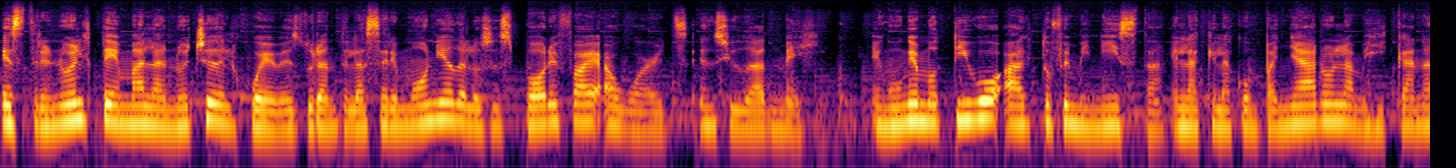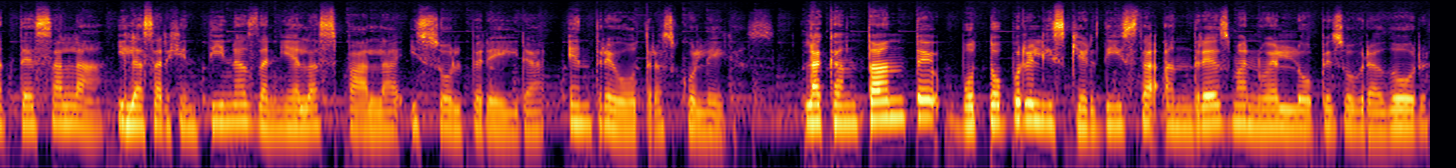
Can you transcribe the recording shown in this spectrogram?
estrenó el tema la noche del jueves durante la ceremonia de los Spotify Awards en Ciudad México, en un emotivo acto feminista en la que la acompañaron la mexicana Tessa La y las argentinas Daniela Spala y Sol Pereira, entre otras colegas. La cantante votó por el izquierdista Andrés Manuel López Obrador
